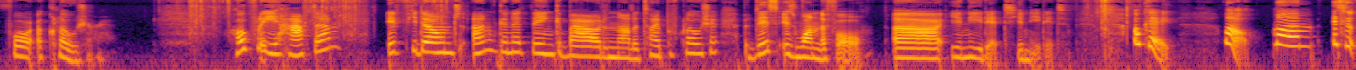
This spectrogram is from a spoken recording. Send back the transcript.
for a closure. Hopefully you have them. If you don't, I'm gonna think about another type of closure. But this is wonderful. Uh, you need it. You need it. Okay. Well, um, it's a,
